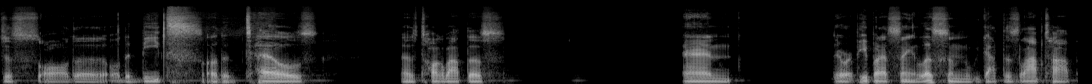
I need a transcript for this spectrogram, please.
just all the all the deets, all the tells. Let's talk about this. And there were people that saying, listen, we got this laptop.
